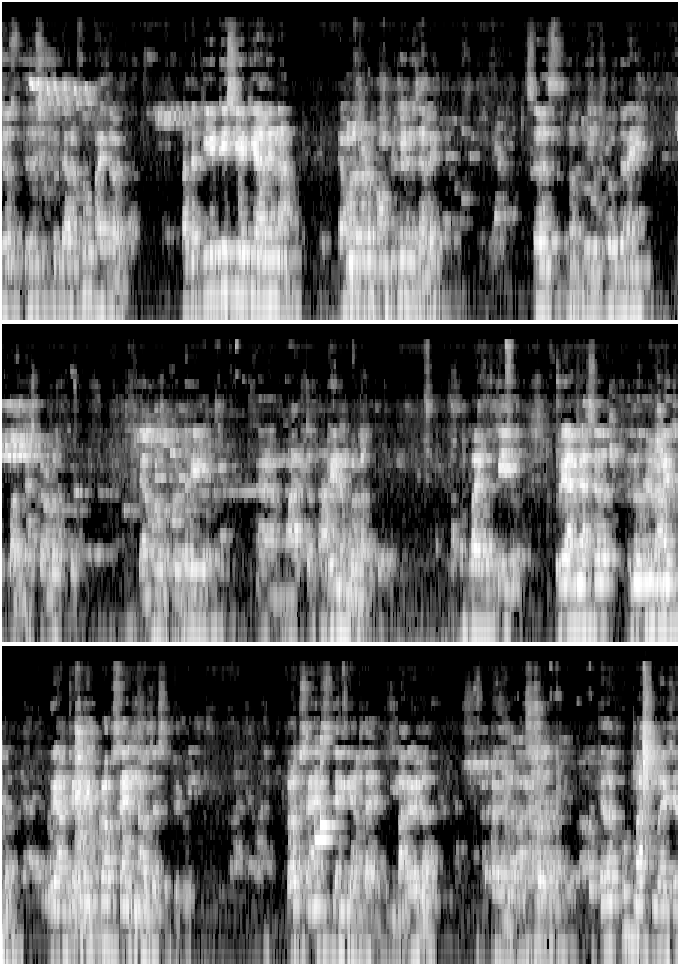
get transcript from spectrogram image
जो त्याचं शिकतो त्याला खूप फायदा व्हायचा आता T A T C A T आले ना त्यामुळे थोडं कॉम्प्लिकेटेड झाले सहज नोकरी उपलब्ध नाही. खूप अभ्यास करावा लागतो. त्यामुळे कुठेतरी महाराष्ट्रात कुठेही नंबर लागतो. आपण पाहिलं की पूर्वी आम्ही असं विनोदरी म्हणायचो पूर्वी आमच्याकडे क्रॉप सायन्स नावाचा सब्जेक्ट होता. क्रॉप सायन्स त्यांनी घेतला आहे बारावीला. अकरावीला तर त्याला खूप मार्क्स मिळायचे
